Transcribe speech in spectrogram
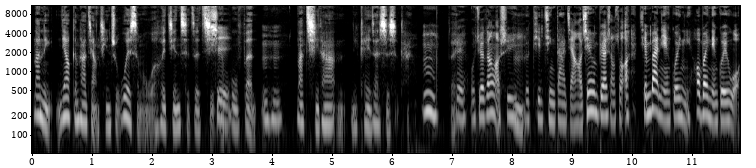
那你你要跟他讲清楚，为什么我会坚持这几个部分？嗯哼。那其他你可以再试试看。嗯，对，我觉得刚刚老师有提醒大家哈，千万不要想说啊，前半年归你，后半年归我，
